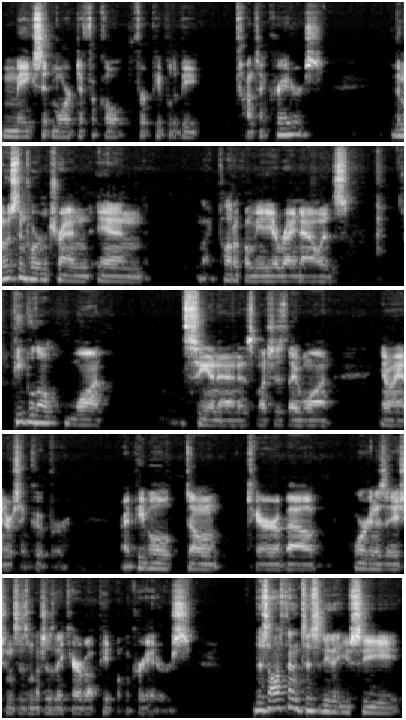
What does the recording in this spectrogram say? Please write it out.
makes it more difficult for people to be content creators. The most important trend in like political media right now is people don't want CNN as much as they want, you know, Anderson Cooper. Right? People don't care about organizations as much as they care about people and creators this authenticity that you see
